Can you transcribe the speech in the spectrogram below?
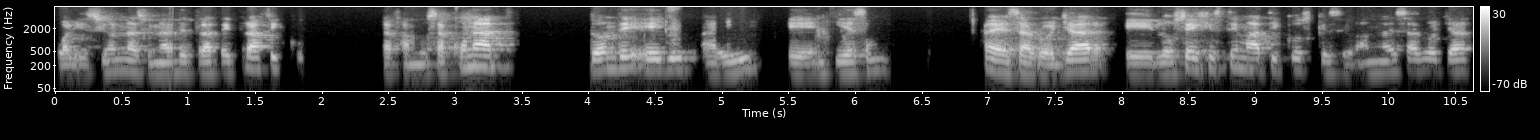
Coalición Nacional de Trata y Tráfico, la famosa CONAT, donde ellos ahí eh, empiezan a desarrollar eh, los ejes temáticos que se van a desarrollar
